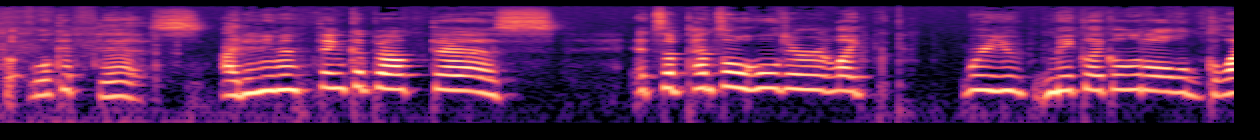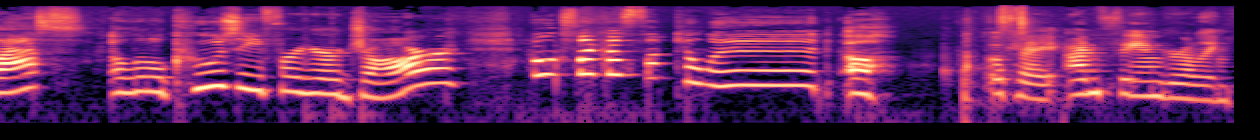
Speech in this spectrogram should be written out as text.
But look at this. I didn't even think about this. It's a pencil holder, like, where you make, like, a little glass, a little koozie for your jar. It looks like a succulent. Oh, okay. I'm fangirling.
